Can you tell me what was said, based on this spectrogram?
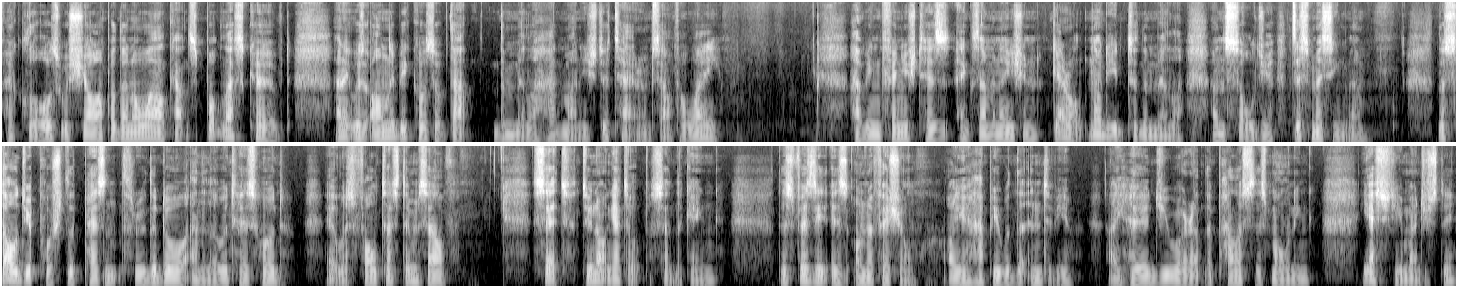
Her claws were sharper than a wildcat's, but less curved, and it was only because of that the miller had managed to tear himself away. Having finished his examination, Geralt nodded to the miller and soldier, dismissing them. The soldier pushed the peasant through the door and lowered his hood. It was Foltest himself. Sit, do not get up, said the king. This visit is unofficial. Are you happy with the interview? I heard you were at the palace this morning. Yes, your majesty.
